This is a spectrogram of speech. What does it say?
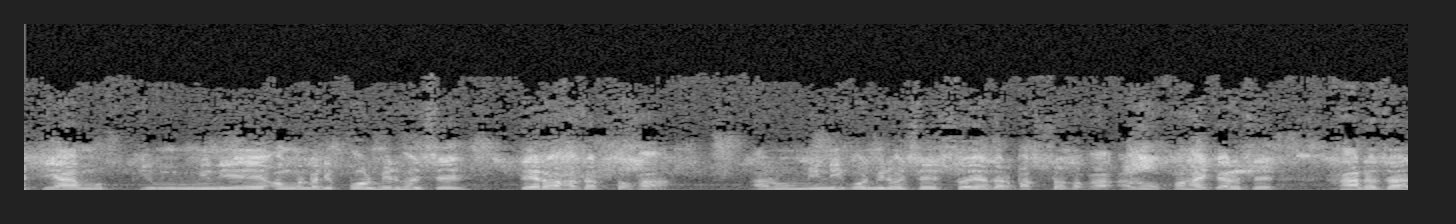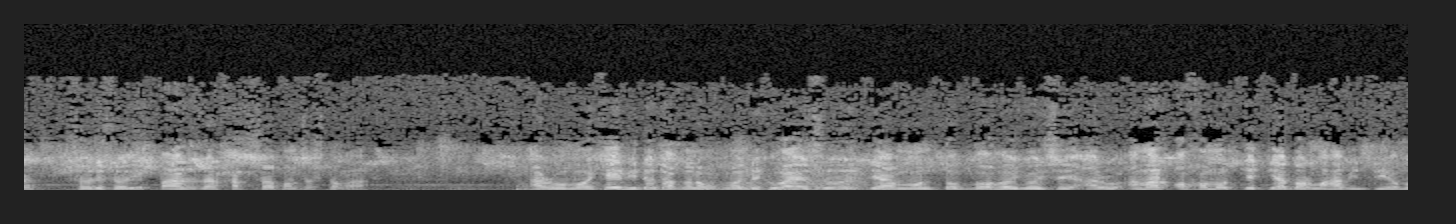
এতিয়া মিনি অংগনবাদী কৰ্মীৰ হৈছে তেৰ হাজাৰ টকা আৰু মিনি কৰ্মীৰ হৈছে ছয় হাজাৰ পাঁচশ টকা আৰু সহায়িকাৰ হৈছে সাত হাজাৰ চৰি চৰি পাঁচ হাজাৰ সাতশ পঞ্চাছ টকা। আৰু মই সেই ভিডিঅ'টো আপোনালোকক মই দেখুৱাই আছোঁ এতিয়া মন্তব্য হৈ গৈছে আৰু আমাৰ অসমত কেতিয়া দৰমহা বৃদ্ধি হ'ব?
